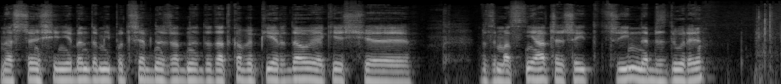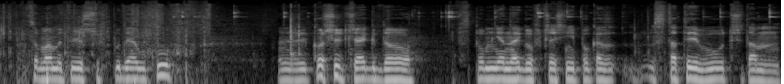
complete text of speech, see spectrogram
na szczęście nie będą mi potrzebne żadne dodatkowe pierdoły, jakieś e, wzmacniacze czy, czy inne bzdury. Co mamy tu jeszcze w pudełku? E, koszyczek do wspomnianego wcześniej statywu, czy tam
